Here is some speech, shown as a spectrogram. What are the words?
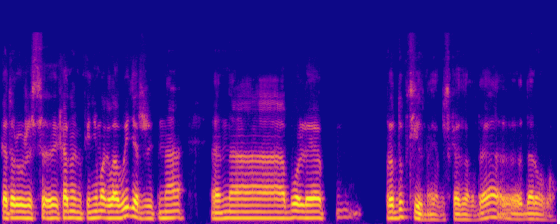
которую уже экономика не могла выдержать, на, э, на более продуктивную, я бы сказал, да, дорогу.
